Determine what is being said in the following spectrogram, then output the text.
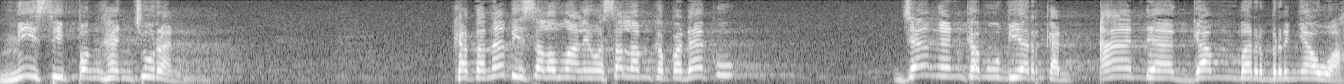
Misi penghancuran. Kata Nabi sallallahu alaihi wasallam kepadaku, jangan kamu biarkan ada gambar bernyawa.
